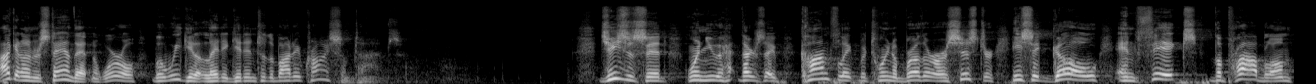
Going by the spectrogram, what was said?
I can understand that in the world, but we get, let it get into the body of Christ sometimes. Jesus said, when you there's a conflict between a brother or a sister, he said, go and fix the problem,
